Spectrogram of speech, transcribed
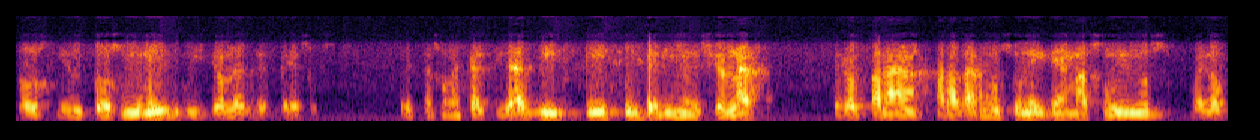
doscientos mil millones de pesos. Esta es una cantidad difícil de dimensionar pero para, para darnos una idea más o menos, bueno,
